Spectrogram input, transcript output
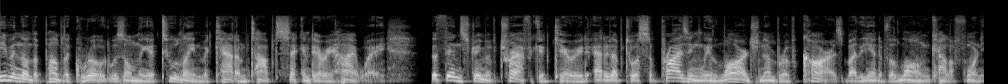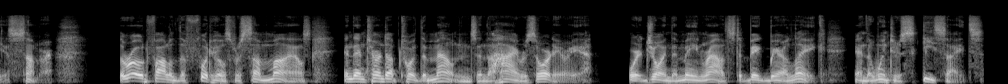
Even though the public road was only a two-lane macadam-topped secondary highway, the thin stream of traffic it carried added up to a surprisingly large number of cars by the end of the long California summer. The road followed the foothills for some miles and then turned up toward the mountains and the high resort area, where it joined the main routes to Big Bear Lake and the winter ski sites.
